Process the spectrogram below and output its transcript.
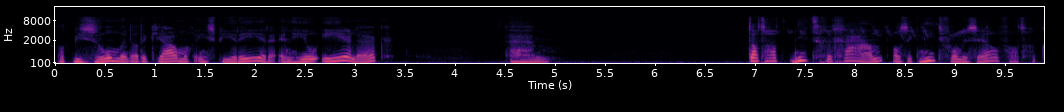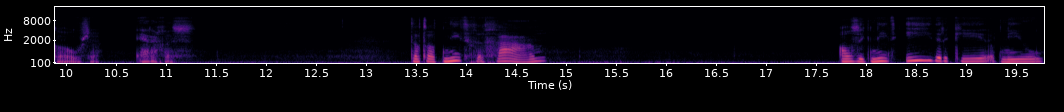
Wat bijzonder dat ik jou mag inspireren. En heel eerlijk, um, dat had niet gegaan als ik niet voor mezelf had gekozen. Ergens dat had niet gegaan als ik niet iedere keer opnieuw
